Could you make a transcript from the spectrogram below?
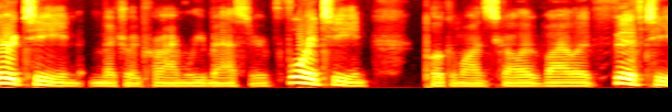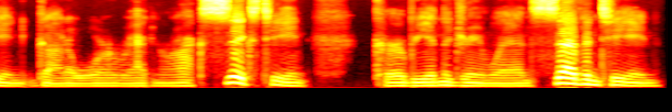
13, Metroid Prime Remastered, 14, Pokemon Scarlet Violet, 15, God of War Ragnarok, 16, Kirby in the Dreamland, 17,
